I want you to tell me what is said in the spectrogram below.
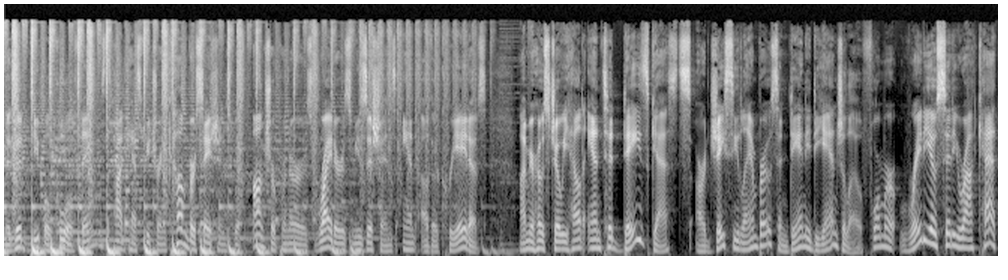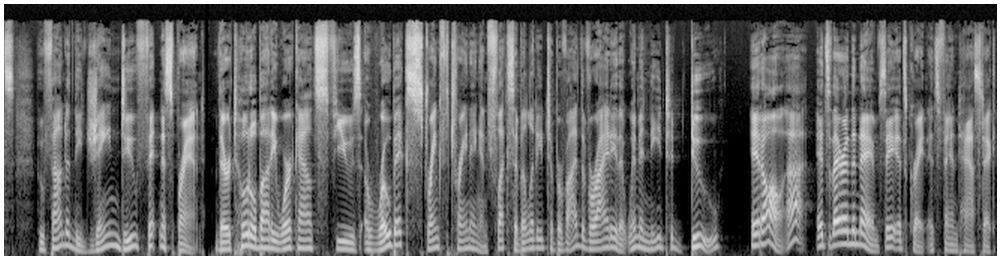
to Good People, Cool Things, the podcast featuring conversations with entrepreneurs, writers, musicians, and other creatives. I'm your host, Joey Held, and today's guests are JC Lambros and Danny D'Angelo, former Radio City Rockettes who founded the Jane Do fitness brand. Their total body workouts fuse aerobics, strength training, and flexibility to provide the variety that women need to do it all. Ah, it's there in the name. See, it's great. It's fantastic.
